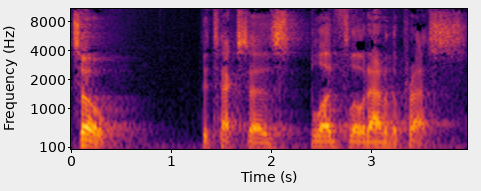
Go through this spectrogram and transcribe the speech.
So, the text says, blood flowed out of the press.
